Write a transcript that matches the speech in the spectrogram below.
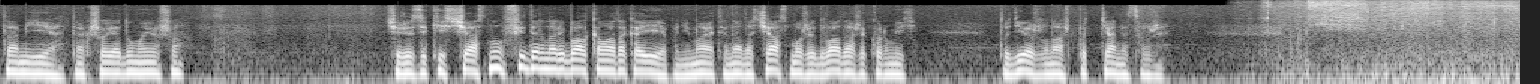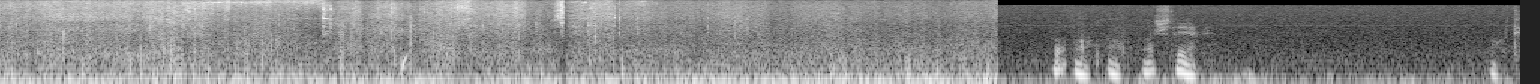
там є. Так що я думаю, що через якийсь час, ну фідерна рибалка вона така є, розумієте? Треба час, може два навіть кормити. Тоді ж вона ж підтягнеться вже. О, о, о, бачите як. Ух ти.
